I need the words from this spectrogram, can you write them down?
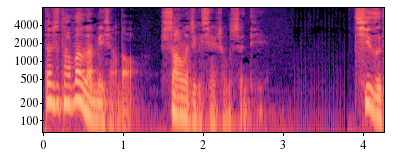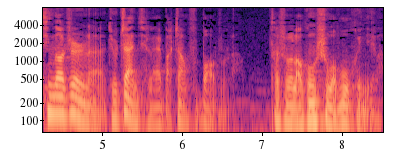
但是他万万没想到。”伤了这个先生的身体。妻子听到这儿呢，就站起来把丈夫抱住了。她说：“老公，是我误会你了。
